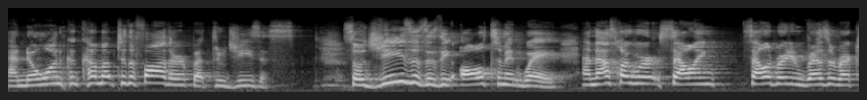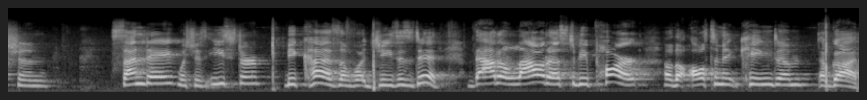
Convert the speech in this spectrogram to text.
And no one can come up to the Father but through Jesus. So Jesus is the ultimate way. And that's why we're selling, celebrating Resurrection Sunday, which is Easter, because of what Jesus did. That allowed us to be part of the ultimate kingdom of God.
